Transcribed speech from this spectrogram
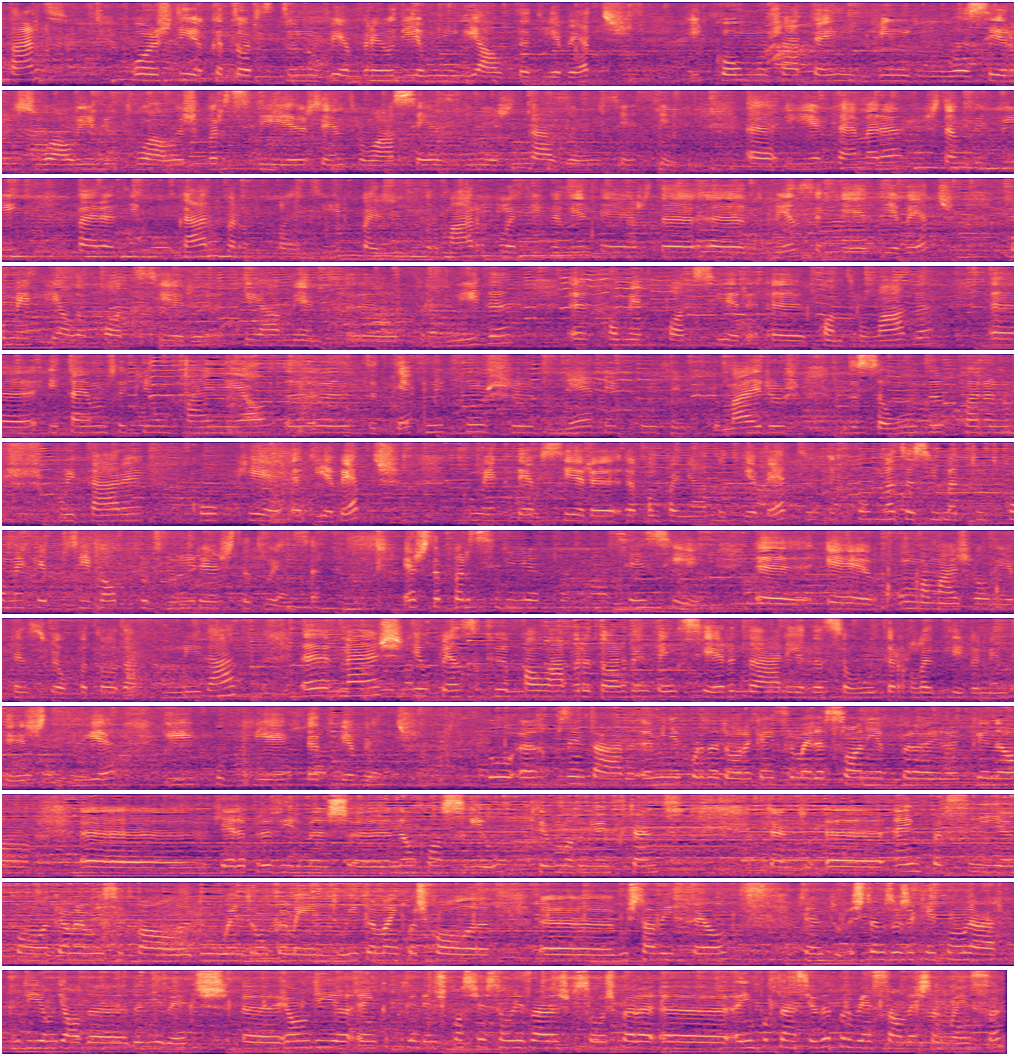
boa tarde. Hoje, dia 14 de novembro, é o Dia Mundial da Diabetes e como já tem vindo a ser usual e habitual as parcerias entre o ACES e, neste caso, o CC uh, e a Câmara, estamos aqui para divulgar, para refletir, para informar relativamente a esta uh, doença que é a diabetes, como é que ela pode ser realmente uh, prevenida, como é que pode ser controlada e temos aqui um painel de técnicos, de médicos, enfermeiros de saúde para nos explicarem o que é a diabetes, como é que deve ser eh, acompanhado o diabetes, mas acima de tudo como é que é possível prevenir esta doença. Esta parceria com a ACC eh, é uma mais-valia, penso eu, para toda a comunidade, eh, mas eu penso que a palavra de ordem tem que ser da área da saúde relativamente a este dia e o que é a diabetes. Estou a representar a minha coordenadora, que é a enfermeira Sónia Pereira, que não uh, que era para vir, mas uh, não conseguiu, teve uma reunião importante. Portanto, uh, em parceria com a Câmara Municipal do Entroncamento e também com a Escola Gustavo Eiffel, portanto, estamos hoje aqui a comemorar o Dia Mundial da, da Diabetes. é um dia em que pretendemos consciencializar as pessoas para a importância da prevenção desta doença.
